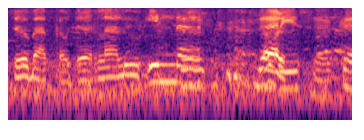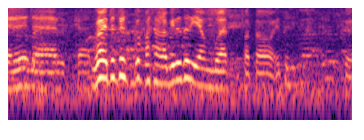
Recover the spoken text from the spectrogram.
Sebab kau terlalu indah. dari sekedar gue itu tuh gue pasang lagu itu tuh yang buat foto itu ke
